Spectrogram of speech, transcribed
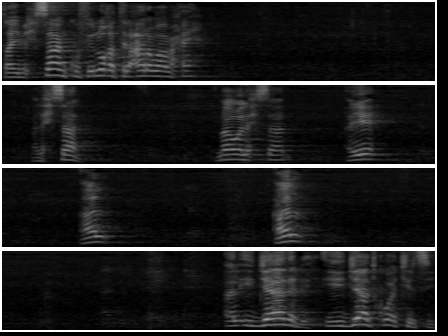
طيب إحsاaنku في لغة العرب waa maxay الإحsان ma هو الإحsان aye ال ال alijaada dhe iijaadku waa jirsiin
